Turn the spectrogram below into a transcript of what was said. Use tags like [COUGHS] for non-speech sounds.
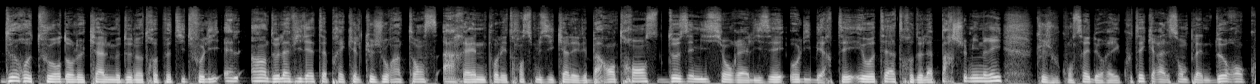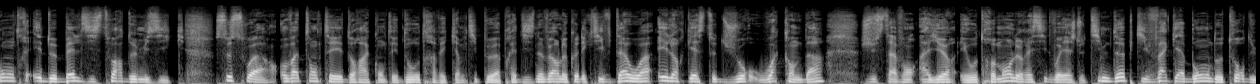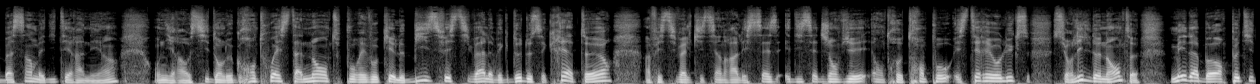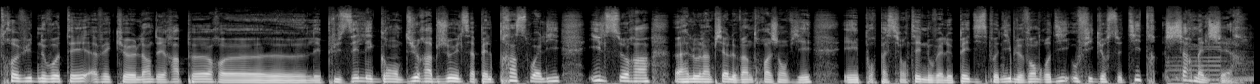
De retour dans le calme de notre petite folie L1 de la Villette après quelques jours intenses à Rennes pour les transmusicales et les bars en trans. Deux émissions réalisées aux Libertés et au Théâtre de la Parcheminerie que je vous conseille de réécouter car elles sont pleines de rencontres et de belles histoires de musique. Ce soir, on va tenter de raconter d'autres avec un petit peu après 19h le collectif Dawa et leur guest du jour Wakanda. Juste avant Ailleurs et Autrement, le récit de voyage de Team Dup qui vagabonde autour du bassin méditerranéen. On ira aussi dans le Grand Ouest à Nantes pour évoquer le Biz Festival avec deux de ses créateurs. Un festival qui se tiendra les 16 et 17 janvier entre Trampo et Stéréolux sur l'île de Nantes. Mais d'abord, petite revue de nouveautés avec euh, l'un des rappeurs euh, les plus élégants du rap jeu. Il s'appelle Prince Wally. Il sera à l'Olympia le 23 janvier. Et pour patienter, une nouvelle EP disponible vendredi où figure ce titre, Charmel Cher.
